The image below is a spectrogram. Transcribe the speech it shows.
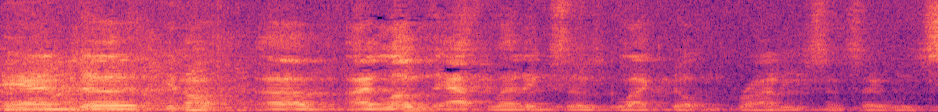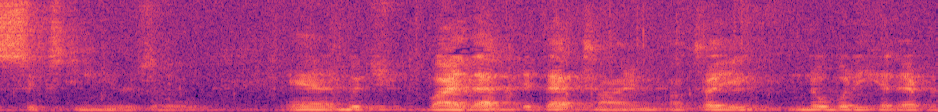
And uh, you know, um, I loved athletics. I was black belt in karate since I was 16 years old and which by that at that time, I'll tell you, nobody had ever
